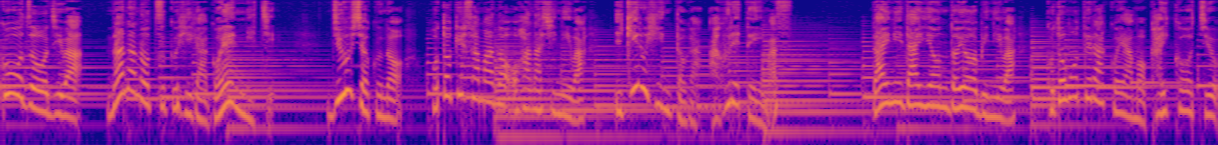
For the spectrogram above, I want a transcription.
高蔵寺は七のつく日がご縁日。住職の仏様のお話には生きるヒントがあふれています。第2第4土曜日には子ども寺小屋も開校中。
